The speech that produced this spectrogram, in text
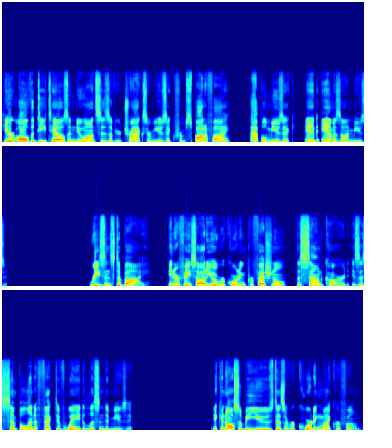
Hear all the details and nuances of your tracks or music from Spotify, Apple Music, and Amazon Music. Reasons to buy. Interface Audio Recording Professional, the sound card is a simple and effective way to listen to music. It can also be used as a recording microphone,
